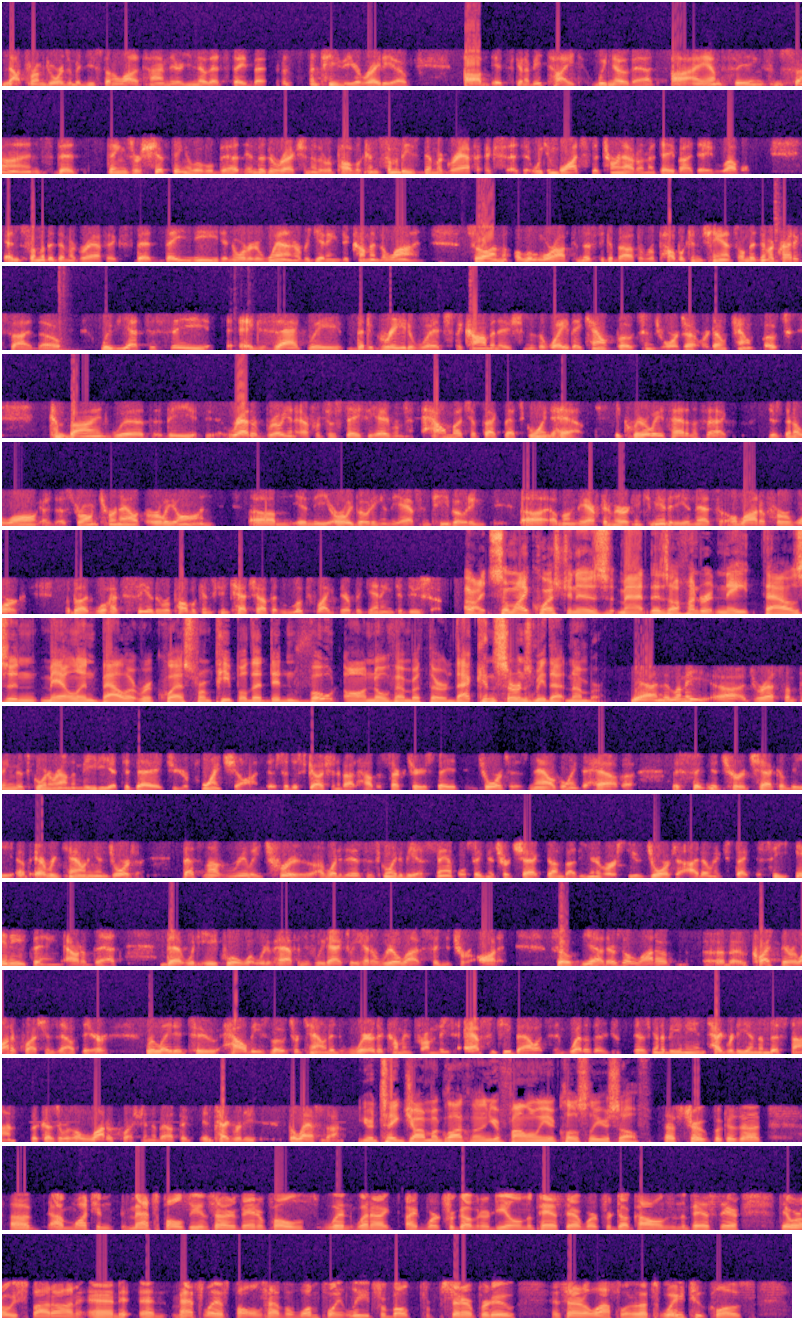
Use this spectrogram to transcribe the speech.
not from Georgia, but you spent a lot of time there. You know that state better on TV or radio. Um, it's going to be tight. We know that. Uh, I am seeing some signs that things are shifting a little bit in the direction of the Republicans. Some of these demographics, we can watch the turnout on a day by day level. And some of the demographics that they need in order to win are beginning to come into line. So I'm a little more optimistic about the Republican chance. On the Democratic side, though, we've yet to see exactly the degree to which the combination of the way they count votes in Georgia or don't count votes combined with the rather brilliant efforts of Stacey Abrams, how much effect that's going to have. It clearly has had an effect. There's been a long, a, strong turnout early on um, in the early voting and the absentee voting uh, among the African American community, and that's a lot of her work. But we'll have to see if the Republicans can catch up. It looks like they're beginning to do so. All right. So my question is, Matt, there's 108,000 mail-in ballot requests from people that didn't vote on November 3rd. That concerns me. That number. Yeah, and let me uh, address something that's going around the media today. To your point, Sean, there's a discussion about how the Secretary of State in Georgia is now going to have a, a signature check of the of every county in Georgia. That's not really true. Uh, what it is is going to be a sample signature check done by the University of Georgia. I don't expect to see anything out of that that would equal what would have happened if we'd actually had a real life signature audit. So yeah, there's a lot of uh, quest- there are a lot of questions out there related to how these votes are counted, where they're coming from, these absentee ballots, and whether there's going to be any integrity in them this time, because there was a lot of question about the integrity the last time. Your take, John McLaughlin, you're following it closely yourself. That's true, because uh, uh, I'm watching Matt's polls, the Insider of Advantage polls, when, when I, I'd worked for Governor Deal in the past there, I worked for Doug Collins in the past there. They were always spot on, and, and Matt's last polls have a one point lead for both Senator Perdue – and Senator Loeffler. That's way too close,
